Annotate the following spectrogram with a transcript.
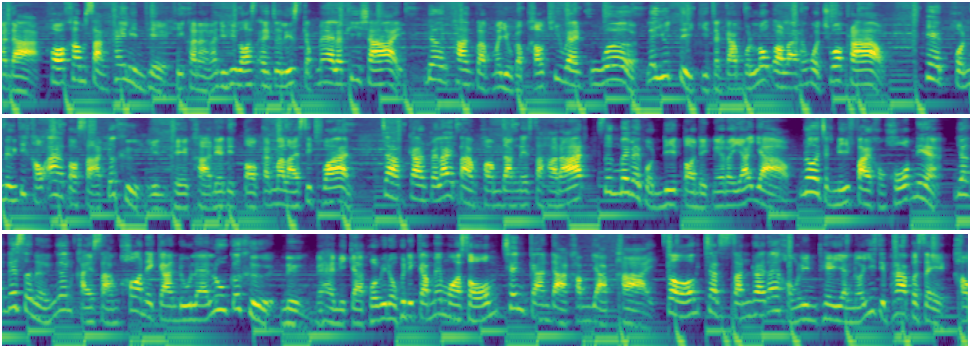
นาดา ขอคำสั่งให้ลินเทที่ขณะนั้นอยู่ที่ลอสแอนเจลิสกับแม่และพี่ชาย เดินทางกลับมาอยู่กับเขาที่แวนคูเวอร์และยุติกิจกรรมบนโลกออนไลน์ทั้งหมดชั่วคราว เหตุผลหนึ่งที่เขาอ้างต่อศาลก็คือลินเทขาเดียติดต่อกันมาหลายสิบวัน จากการไปไล่ตามความดังในสหรัฐ ซึ่งไม่เป็นผลดีต่อเด็กในระยะยาว นอกจากนี้ฝ่ายของโฮปเนี่ยยังได้เสนอเงื่อนไข 3 ข้อในการดูแลลูกก็คือ 1. ไม่ให้มีการโพสต์วิดีโอพฤติกรรมไม่เหมาะสม เช่นการด่าคำหยาบคาย 2. จัดสรรรายได้ของลินเทอย่างน้อย 25%เข้า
